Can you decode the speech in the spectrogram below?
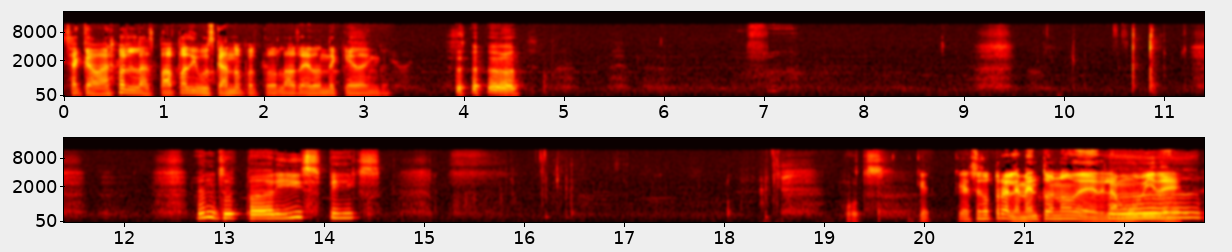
se acabaron las papas y buscando por todos lados de dónde quedan, güey. And the speaks. Ups. Que, que ese es otro elemento, ¿no? De, de la movie de.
